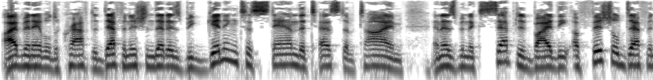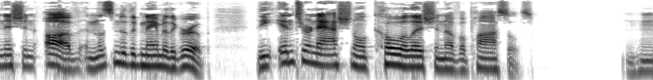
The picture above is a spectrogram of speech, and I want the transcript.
I've been able to craft a definition that is beginning to stand the test of time and has been accepted by the official definition of, and listen to the name of the group, the International Coalition of Apostles. Mm-hmm.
